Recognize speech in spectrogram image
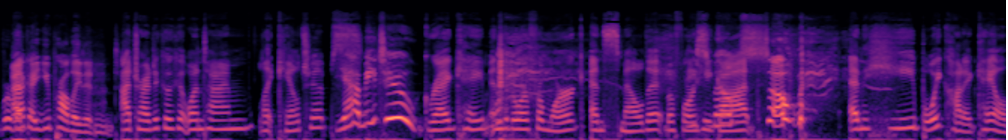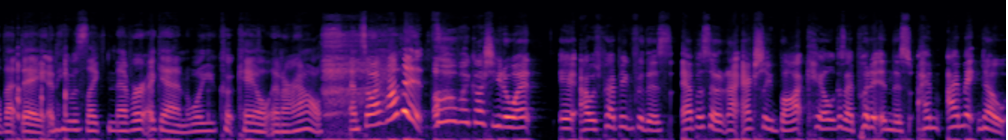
Rebecca, you probably didn't. I tried to cook it one time, like kale chips. Yeah, me too. Greg came in the door from work and smelled it before he, smelled got, so bad. and he boycotted kale that day. And he was like, "Never again will you cook kale in our house." And so I have it. Oh my gosh! You know what? It, I was prepping for this episode, and I actually bought kale because I put it in this. I, I make no.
